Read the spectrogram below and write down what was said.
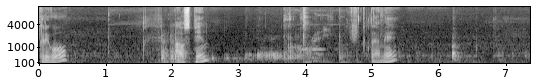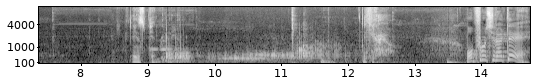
그리고 아웃스핀. 그 다음에 인스핀 음, 이렇게 가요 어프로치를 할 때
